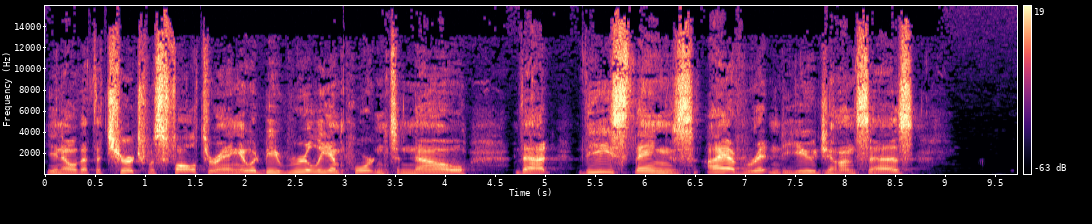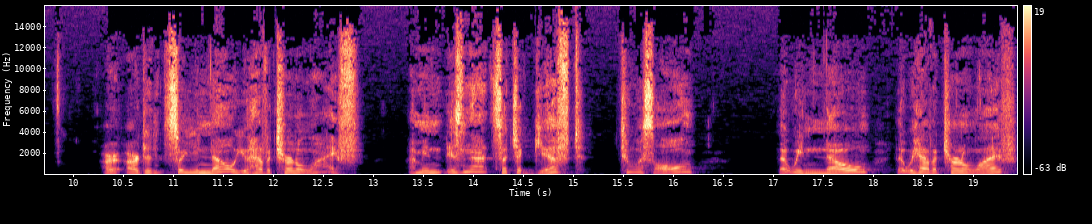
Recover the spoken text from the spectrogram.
you know, that the church was faltering. It would be really important to know that these things I have written to you, John says, are, are to, so you know you have eternal life. I mean, isn't that such a gift to us all? That we know that we have eternal life?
